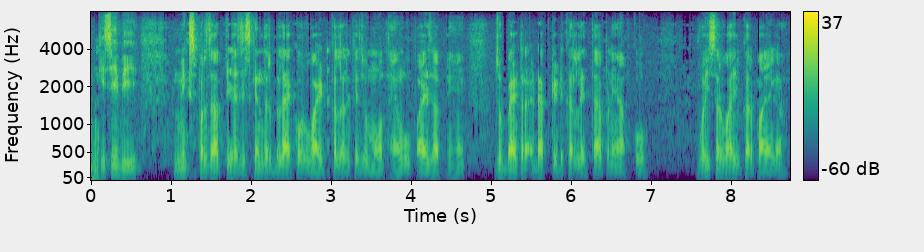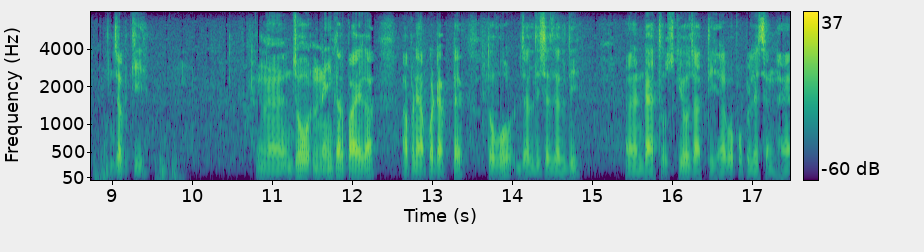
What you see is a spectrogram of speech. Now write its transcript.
किसी भी मिक्स प्रजाति है, जिसके अंदर ब्लैक और वाइट कलर के जो मोथ हैं, वो पाए जाते हैं, जो बेटर अडेप्टेड कर लेता है अपने आप को, वही सर्वाइव कर पाएगा, जबकि जो नहीं कर पाएगा, अपने आप को अडेप्ट तो वो जल्दी से जल्दी डेथ उसकी हो जाती है, वो पॉपुलेशन है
